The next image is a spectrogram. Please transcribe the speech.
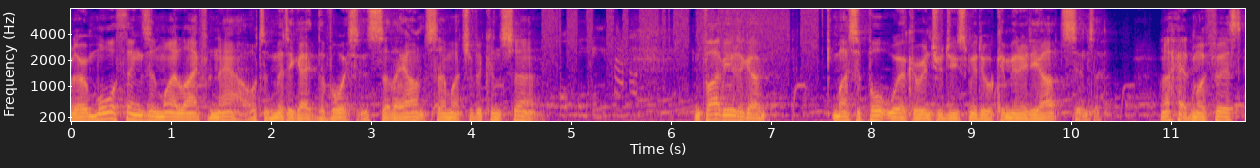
There are more things in my life now to mitigate the voices so they aren't so much of a concern. And five years ago, my support worker introduced me to a community arts centre. I had my first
